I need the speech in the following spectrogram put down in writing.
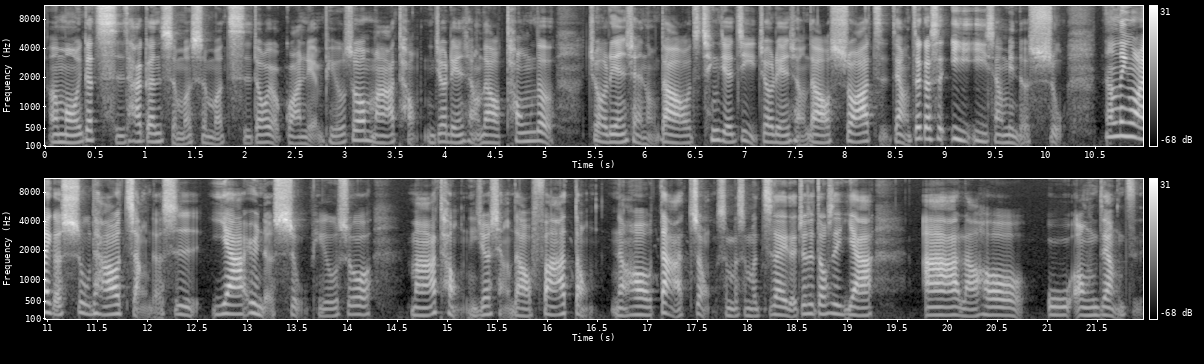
呃某一个词它跟什么什么词都有关联。比如说马桶，你就联想到通乐，就联想到清洁剂，就联想到刷子，这样这个是意义上面的。树，那另外一个树，它要长的是押韵的树，比如说马桶，你就想到发动，然后大众什么什么之类的，就是都是押啊，然后乌翁这样子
